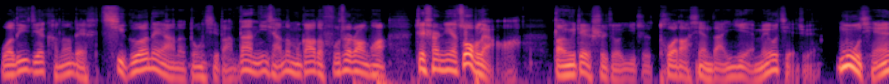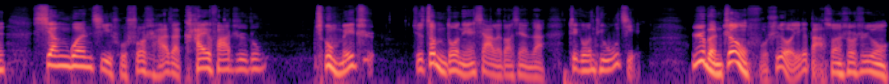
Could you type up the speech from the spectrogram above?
我理解可能得是气割那样的东西吧。但你想那么高的辐射状况，这事儿你也做不了啊。等于这个事就一直拖到现在也没有解决。目前相关技术说是还在开发之中，就没治。就这么多年下来，到现在这个问题无解。日本政府是有一个打算，说是用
